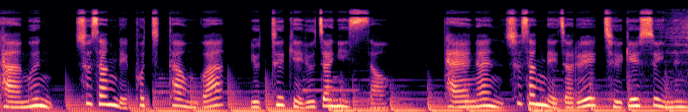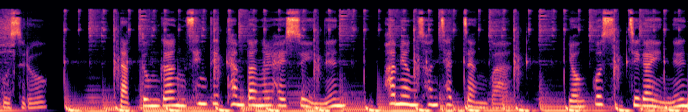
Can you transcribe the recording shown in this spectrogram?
다음은 수상 레포츠타운과 유트 계류장이 있어 다양한 수상 레저를 즐길 수 있는 곳으로 낙동강 생태 탐방을 할 수 있는 화명 선착장과 연꽃 습지가 있는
